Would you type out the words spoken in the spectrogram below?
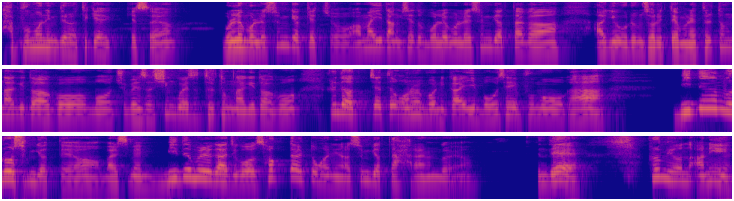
다 부모님들 어떻게 했겠어요? 몰래 몰래 숨겼겠죠. 아마 이 당시에도 몰래 몰래 숨겼다가 아기 울음소리 때문에 들통나기도 하고 뭐 주변에서 신고해서 들통나기도 하고 그런데 어쨌든 오늘 보니까 이 모세의 부모가 믿음으로 숨겼대요. 말씀에 믿음을 가지고 석 달 동안이나 숨겼다라는 거예요. 근데 그러면 아니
